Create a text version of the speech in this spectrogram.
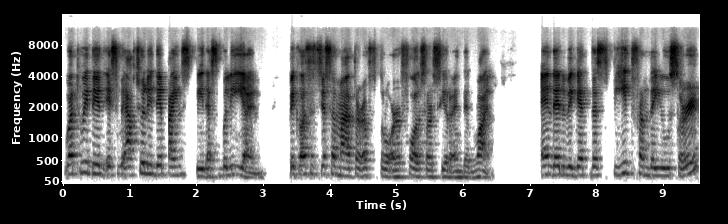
what we did is we actually define speed as Boolean because it's just a matter of true or false or zero and then one. And then we get the speed from the user.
